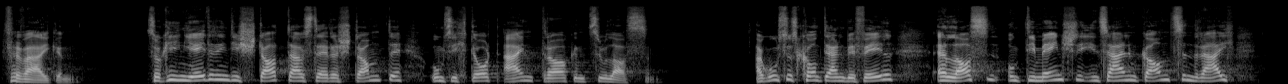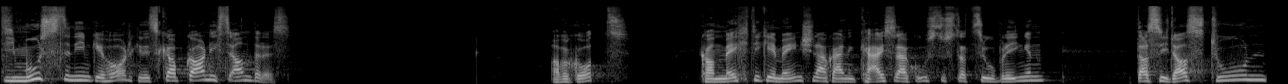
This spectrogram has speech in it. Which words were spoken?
verweigern. So ging jeder in die Stadt, aus der er stammte, um sich dort eintragen zu lassen. Augustus konnte einen Befehl erlassen und die Menschen in seinem ganzen Reich, die mussten ihm gehorchen. Es gab gar nichts anderes. Aber Gott kann mächtige Menschen, auch einen Kaiser Augustus dazu bringen, dass sie das tun,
